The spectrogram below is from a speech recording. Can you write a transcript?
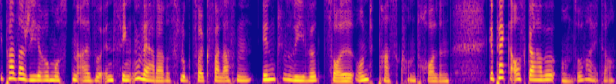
Die Passagiere mussten also in Finkenwerder das Flugzeug verlassen, inklusive Zoll- und Passkontrollen, Gepäckausgabe und so weiter.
